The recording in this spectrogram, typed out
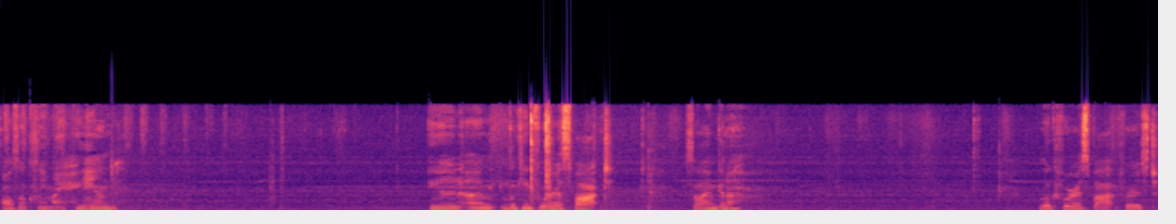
Also clean my hand. And I'm looking for a spot. So I'm gonna look for a spot first.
